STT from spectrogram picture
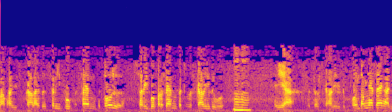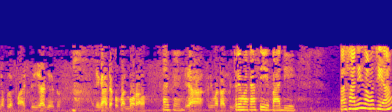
apa Yusuf Kala itu seribu persen betul, seribu persen betul sekali itu Bu. Uh Iya, betul sekali itu. Untungnya saya nggak nyoblos Pak SBY aja itu. Ini nggak ada beban moral. Oke. Ya, terima kasih. Terima kasih Pak Adi. Pak Sani, selamat siang.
